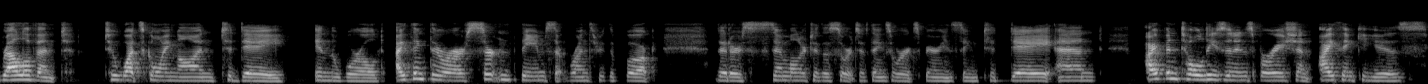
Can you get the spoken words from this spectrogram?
relevant to what's going on today in the world. I think there are certain themes that run through the book that are similar to the sorts of things we're experiencing today. And I've been told he's an inspiration. I think he is.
